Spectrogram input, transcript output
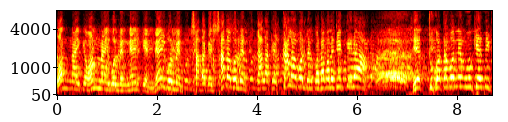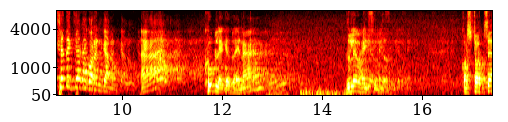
অন্যায়কে অন্যায় বলবেন, ন্যায়কে ন্যায় বলবেন, সাদাকে সাদা বলবেন, কালাকে কালা বলবেন, কথা বলে ঠিক কিনা একটু কথা বললে মুখে দিক সেদিক দেখা করেন কেন? হ্যাঁ? খুব লেগে যায় না? দুলে ভাই ছিল কষ্ট হচ্ছে?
